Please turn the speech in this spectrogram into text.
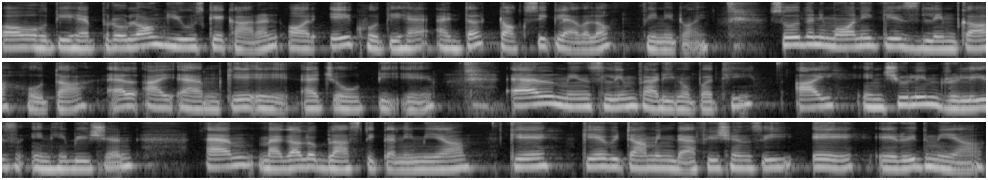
होती है प्रोलॉन्ग यूज़ के कारण और एक होती है at the toxic level of phenytoin so the mnemonic is Limca होता L I M K A H O T L means lymphadenopathy I insulin release inhibition M megaloblastic anaemia K, K vitamin deficiency, A, arrhythmia,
